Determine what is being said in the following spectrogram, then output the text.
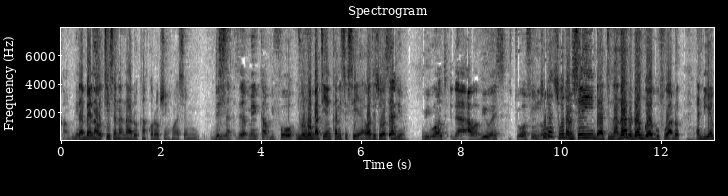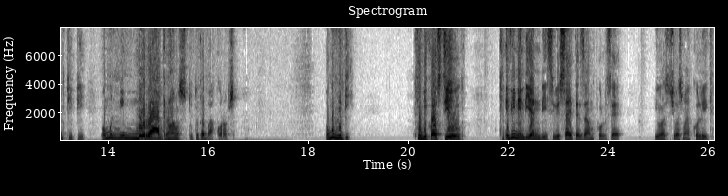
campaign. da bɛn na message. wotee sɛ nanado ka corruption ho asɛm This may come before. no no but yɛnka no sesei a wate sɛ ɔka Sir, biom We want the, our viewers to also know. So that's what I'm saying. That Nanado don't go Akufo-Addo and the MPP, omu need moral grounds to talk about corruption. Need be because still, even in the NDC, we cite example. Say he was she was my colleague.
